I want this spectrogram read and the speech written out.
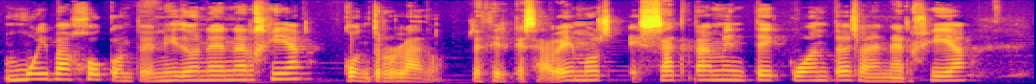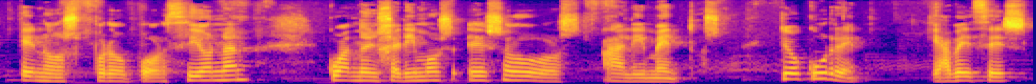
muy bajo contenido en energía controlado. Es decir, que sabemos exactamente cuánta es la energía que nos proporcionan cuando ingerimos esos alimentos. ¿Qué ocurre? Que a veces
